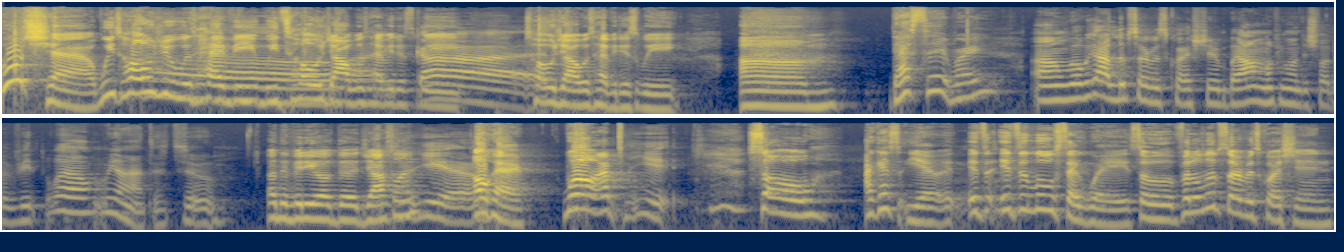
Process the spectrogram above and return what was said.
Who child? We told you it was heavy. We told y'all it was heavy this Oh God. week. Told y'all it was heavy this week. Um, that's it, right? Um, well, we got a lip service question, but I don't know if you want to show the video. Well, we don't have to. Too. Of the video of the Joseline. Yeah. Okay. Well, I, Yeah. So I guess yeah, it's it's a little segue. So for the lip service question,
